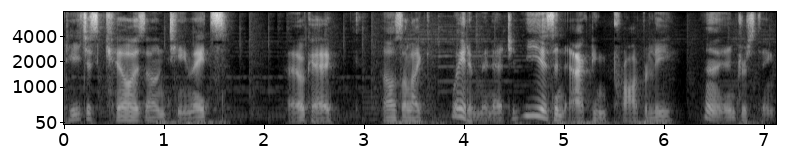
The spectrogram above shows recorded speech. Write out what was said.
Did he just kill his own teammates? Uh, okay. I was like, wait a minute, he isn't acting properly. Huh, interesting.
